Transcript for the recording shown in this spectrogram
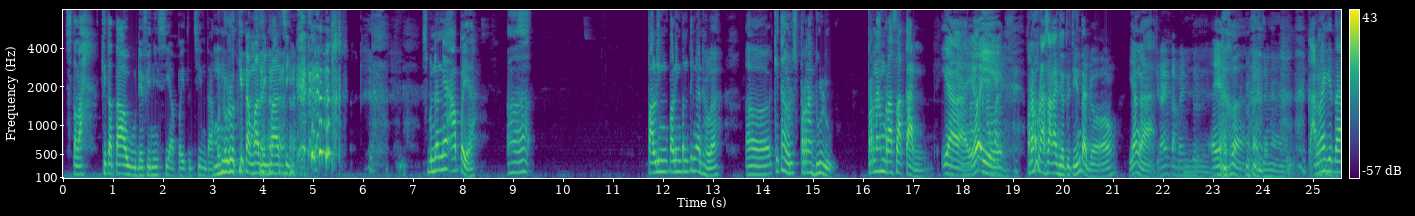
setelah kita tahu definisi apa itu cinta menurut kita masing-masing. Sebenarnya apa ya? Eh paling paling penting adalah eh kita harus pernah dulu pernah merasakan. Ya, yoi. Pernah merasakan jatuh cinta dong. Ya enggak? Kirain tambahin ber. Iya. Jangan. karena kita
